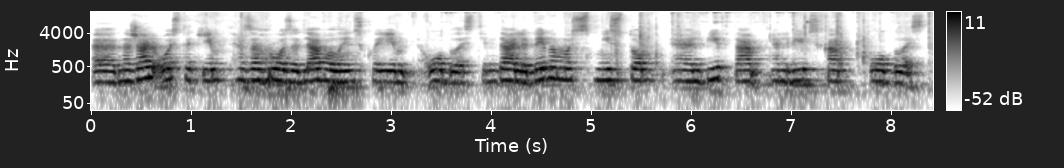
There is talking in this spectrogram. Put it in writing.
Е, На жаль, ось такі загрози для Волинської області. Далі дивимось місто е, Львів та Львівська область.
